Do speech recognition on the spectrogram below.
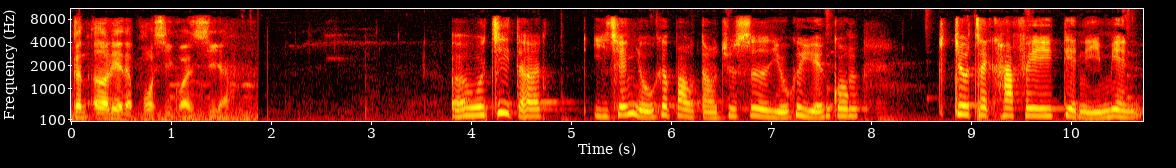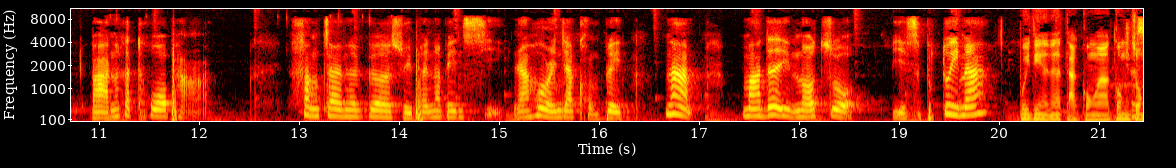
更恶劣的婆媳关系啊。呃，我记得以前有个报道，就是有个员工就在咖啡店里面把那个拖把放在那个水盆那边洗，然后人家 complain，那 mother in law 做也是不对吗？不一定啊，那打工啊，公众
